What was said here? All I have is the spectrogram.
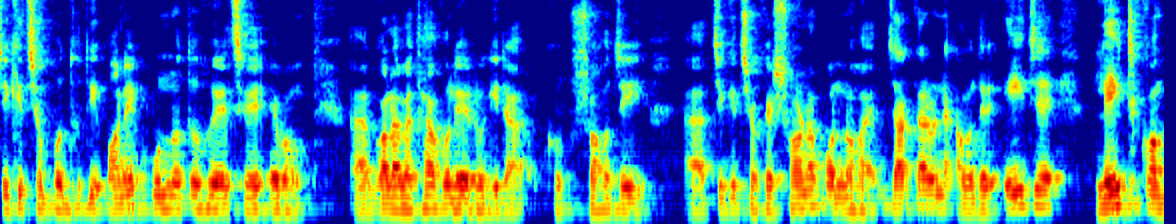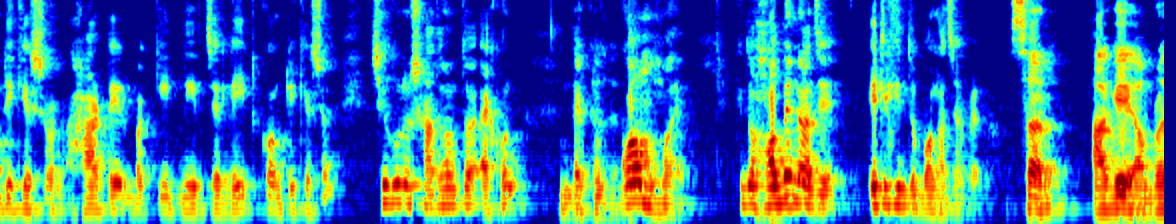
চিকিৎসা পদ্ধতি অনেক উন্নত হয়েছে এবং গলা ব্যথা হলে রোগীরা খুব সহজেই চিকিৎসকের শরণাপন্ন হয়। যার কারণে আমাদের এই যে লেট কমপ্লিকেশন হার্টের বা কিডনির যে লেট কমপ্লিকেশন সেগুলো সাধারণত এখন একটু কম হয়। কিন্তু হবে না যে এটি কিন্তু বলা যাবে না। স্যার আগে আমরা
